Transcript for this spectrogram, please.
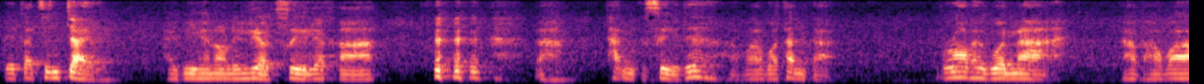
ได้ตัดสินใจ ให้พี่น้องได้เลือกซื้อเลือกหาอ่าท่านก็ซื้อเด้อว่าว่าท่านก็รอไปกวนหน้านะครับเพราะว่า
